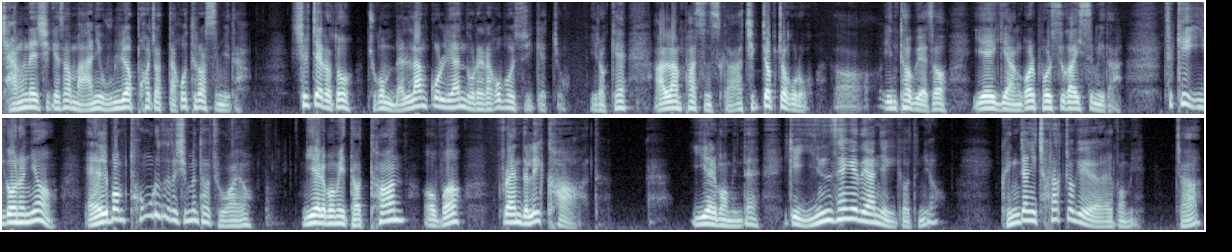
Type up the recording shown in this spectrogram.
장례식에서 많이 울려 퍼졌다고 들었습니다. 실제로도 조금 멜랑콜리한 노래라고 볼 수 있겠죠. 이렇게 알람 파슨스가 직접적으로 어, 인터뷰에서 얘기한 걸 볼 수가 있습니다. 특히 이거는요, 앨범 통으로 들으시면 더 좋아요. 이 앨범이 The Turn of a Friendly Card. 이 앨범인데 이게 인생에 대한 얘기거든요. 굉장히 철학적이에요, 앨범이. 자,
